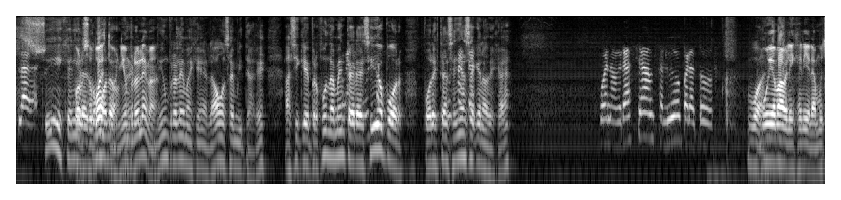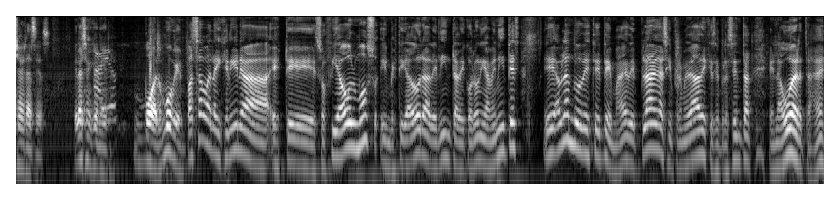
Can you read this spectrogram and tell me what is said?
plagas. Sí, genial. Por supuesto, ni un problema. Ni un problema, ingeniero, la vamos a invitar. ¿eh? Así que profundamente agradecido por, por esta enseñanza que nos deja. ¿eh? Bueno, gracias, un saludo para todos. Muy amable, ingeniera, muchas gracias. Gracias, ingeniera. Bueno, muy bien. Pasaba la ingeniera este, Sofía Olmos, investigadora del INTA de Colonia Benítez, eh, hablando de este tema, eh, de plagas y enfermedades que se presentan en la huerta.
